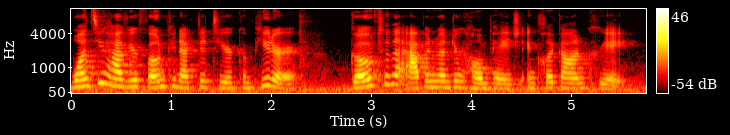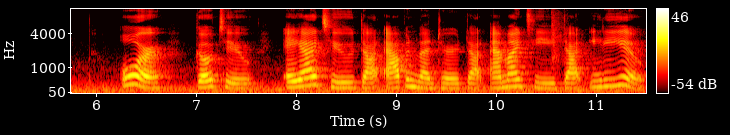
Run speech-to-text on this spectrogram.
Once you have your phone connected to your computer, go to the App Inventor homepage and click on Create. Or go to ai2.appinventor.mit.edu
